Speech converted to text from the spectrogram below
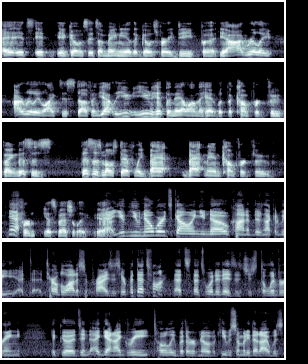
it's it it goes it's a mania that goes very deep. But yeah, I really. I really liked his stuff, and yeah, you you hit the nail on the head with the comfort food thing. This is this is most definitely Bat Batman comfort food Yeah. for me especially. Yeah, Yeah, you you know where it's going. You know, kind of. There's not going to be a, a terrible lot of surprises here, but that's fine. That's that's what it is. It's just delivering the goods. And again, I agree totally with Irv Novick. He was somebody that I was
